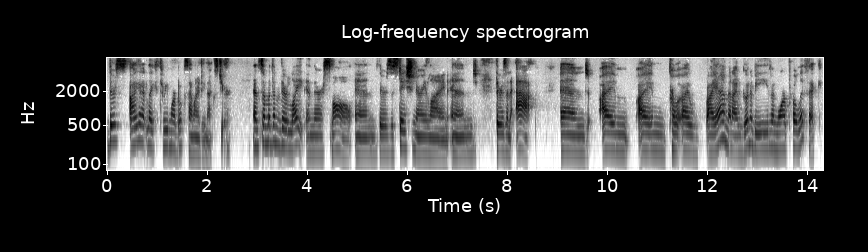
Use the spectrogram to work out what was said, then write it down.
there's I got like three more books I want to do next year. And some of them they're light and they're small and there's a stationary line and there's an app and I'm I'm pro I I am and I'm going to be even more prolific.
